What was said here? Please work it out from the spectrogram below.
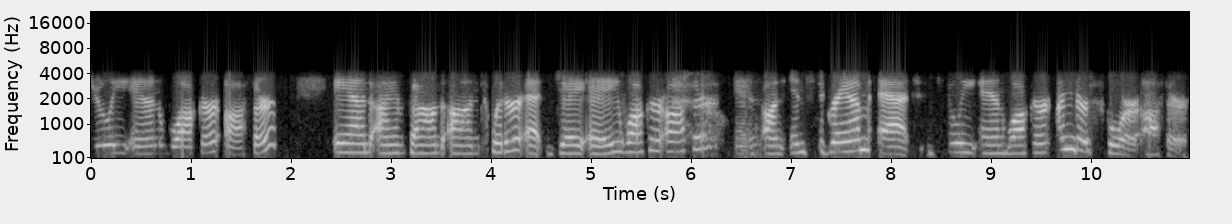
Julie Ann Walker Author. And I am found on Twitter at J.A. Walker Author and on Instagram at Julie Ann Walker underscore author.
